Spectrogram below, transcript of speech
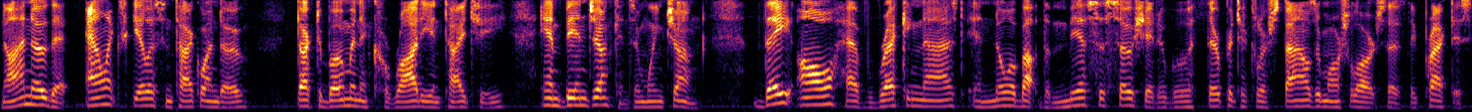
Now, I know that Alex Gillis in Taekwondo Dr. Bowman in Karate and Tai Chi, and Ben Judkins in Wing Chun. They all have recognized and know about the myths associated with their particular styles of martial arts as they practice,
